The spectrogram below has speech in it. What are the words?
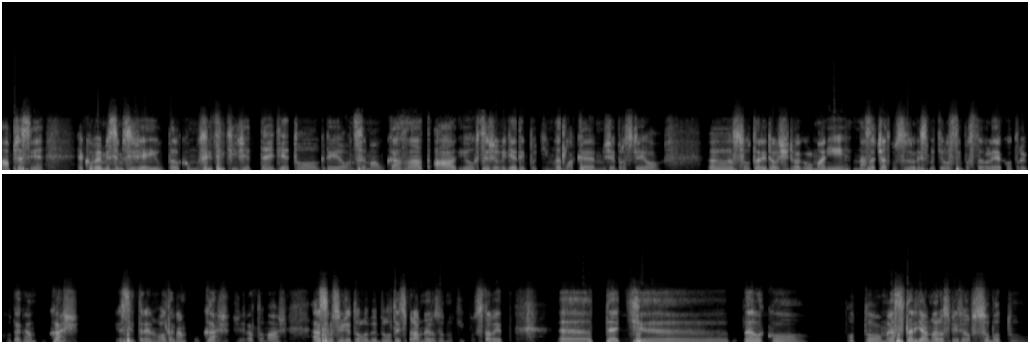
a přesně, jakoby myslím si, že i Upelko musí cítit, že teď je to, kdy on se má ukázat a jo, chceš ho vidět i pod tímhle tlakem, že prostě jo, uh, jsou tady další dva golmani, na začátku sezóny jsme tě vlastně postavili jako trojku, tak nám ukaž, jestli trénoval, tak nám ukaž, že na to máš. Já si myslím, že tohle by bylo teď správné rozhodnutí postavit teď uh, Upelko, potom, já se tady dělám na rozpis, jo, v sobotu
